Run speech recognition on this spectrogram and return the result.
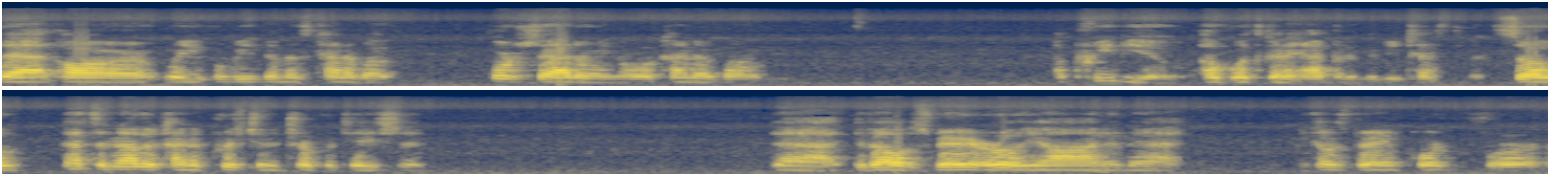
that are where you can read them as kind of a foreshadowing or kind of um, a preview of what's going to happen in the New Testament. So that's another kind of Christian interpretation that develops very early on and that becomes very important for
